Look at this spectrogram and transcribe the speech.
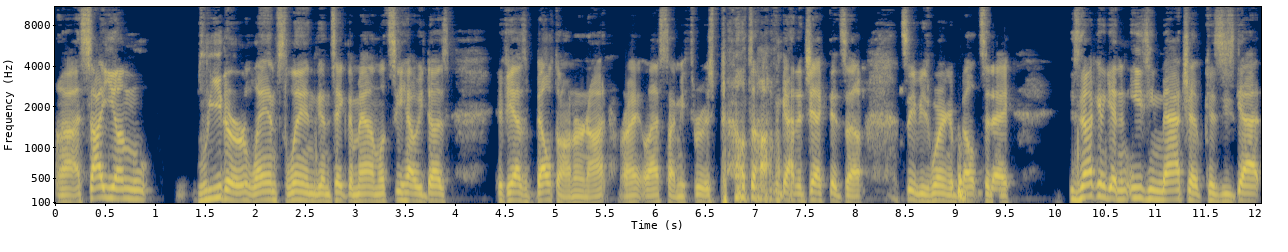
Uh, Cy Young leader Lance Lynn going to take the mound. Let's see how he does if he has a belt on or not. Right, last time he threw his belt off and got ejected, so let's see if he's wearing a belt today. He's not going to get an easy matchup because he's got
